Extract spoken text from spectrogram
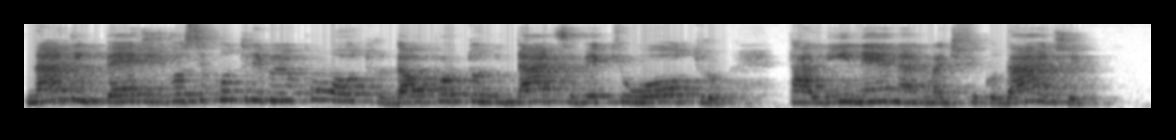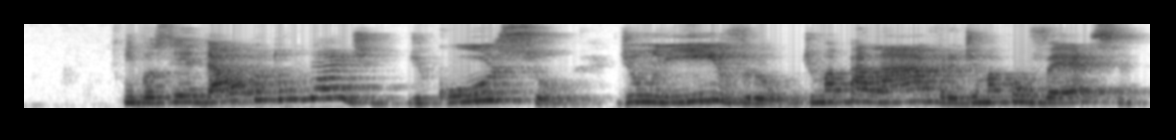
Nada impede de você contribuir com o outro, dar oportunidade, você vê que o outro tá ali, né, numa dificuldade, e você dá oportunidade de curso, de um livro, de uma palavra, de uma conversa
